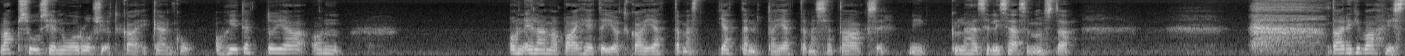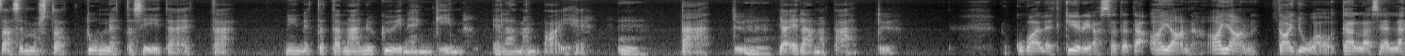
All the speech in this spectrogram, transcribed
lapsuus ja nuoruus, jotka on ikään kuin ohitettu ja on on elämänvaiheita, jotka on jättänyt tai jättämässä taakse, niin kyllähän se lisää semmoista, tai ainakin vahvistaa semmoista tunnetta siitä, että niin, että tämä nykyinenkin elämänvaihe mm. päättyy mm. ja elämä päättyy. No, kuvailet kirjassa tätä ajan, ajan tajua tällaisella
